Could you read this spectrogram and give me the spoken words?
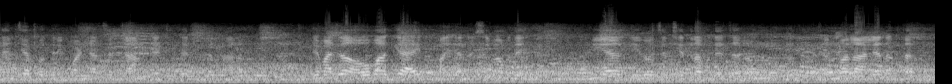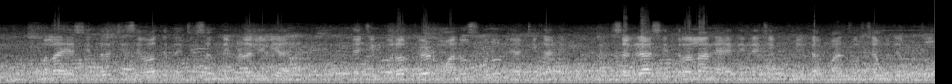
त्यांच्या पदरी पडण्याचं काम त्या ठिकाणी करणार आहे हे माझं अवभाग्य आहे. की माझ्या नशिबामध्ये मी या निर्वाचन क्षेत्रामध्ये जन्म जन्माला आल्यानंतर मला या क्षेत्राची सेवा करण्याची संधी मिळालेली आहे. त्याची परतफेड माणूस म्हणून या ठिकाणी सगळ्या क्षेत्राला न्याय देण्याची भूमिका पाच वर्षामध्ये होतो.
